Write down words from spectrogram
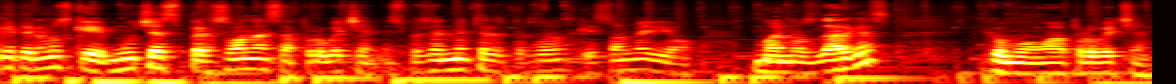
que tenemos que muchas personas aprovechan, especialmente las personas que son medio manos largas, como aprovechan.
